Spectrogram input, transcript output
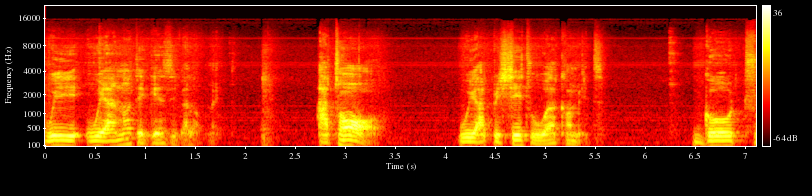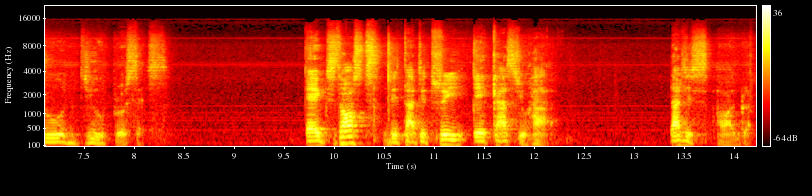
We, we are not against development at all. We appreciate, we welcome it. Go through due process. Exhaust the 33 acres you have. That is our ground.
